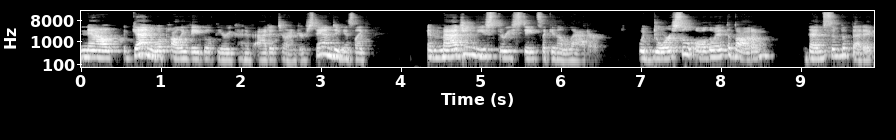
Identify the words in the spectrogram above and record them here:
now, again, what polyvagal theory kind of added to our understanding is like imagine these three states like in a ladder with dorsal all the way at the bottom, then sympathetic,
